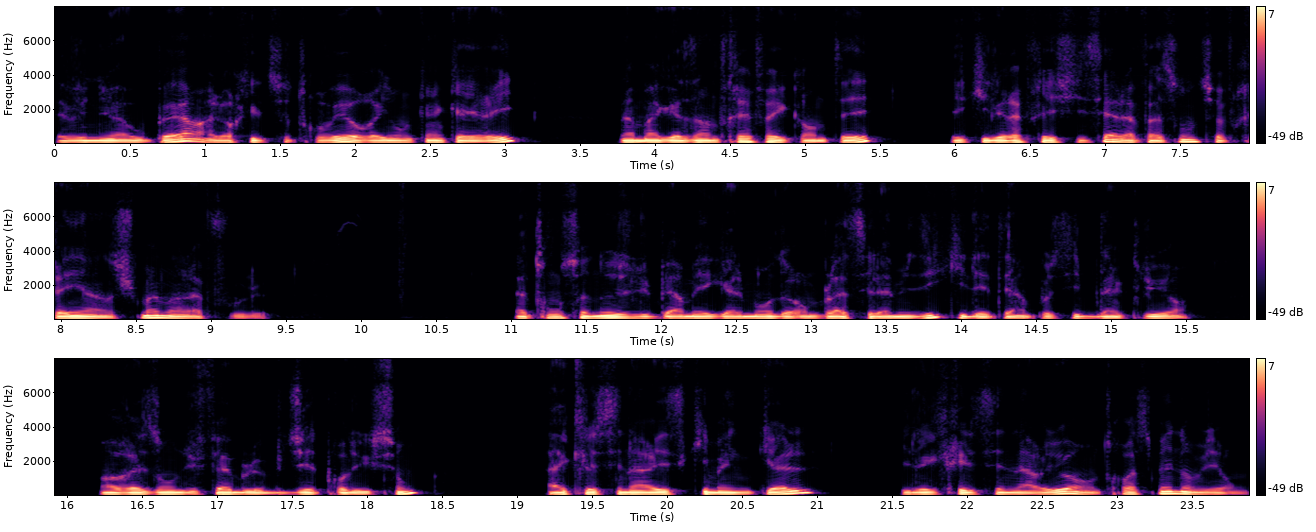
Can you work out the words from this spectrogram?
est venue à Hooper alors qu'il se trouvait au rayon quincaillerie d'un magasin très fréquenté et qu'il réfléchissait à la façon de se frayer un chemin dans la foule. La tronçonneuse lui permet également de remplacer la musique qu'il était impossible d'inclure en raison du faible budget de production. Avec le scénariste Kim Henkel, il écrit le scénario en trois semaines environ.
